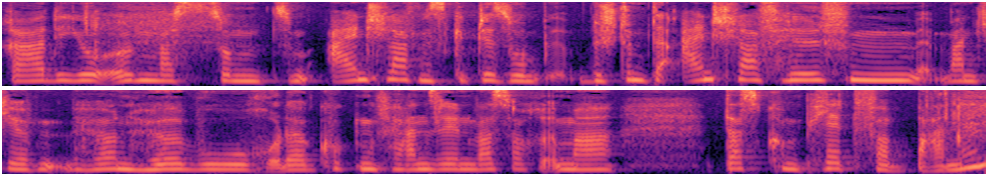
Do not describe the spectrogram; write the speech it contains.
Radio, irgendwas zum, zum Einschlafen. Es gibt ja so bestimmte Einschlafhilfen. Manche hören Hörbuch oder gucken Fernsehen, was auch immer. Das komplett verbannen?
